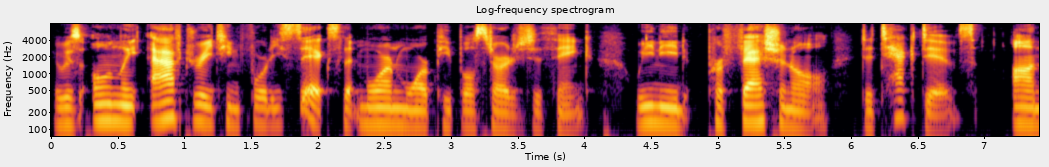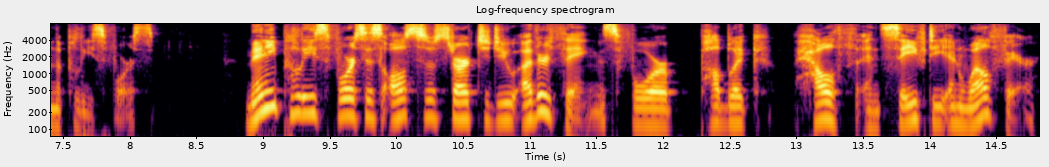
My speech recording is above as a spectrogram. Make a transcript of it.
It was only after 1846 that more and more people started to think we need professional detectives on the police force. Many police forces also start to do other things for public health and safety and welfare.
